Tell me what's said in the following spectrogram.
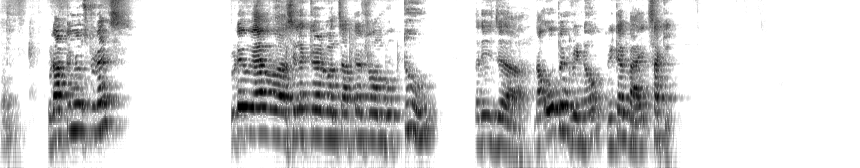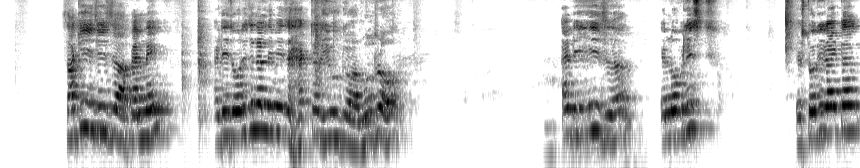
Good afternoon, students. Today we have uh, selected one chapter from book 2 that is uh, The Open Window written by Saki. Saki is his uh, pen name and his original name is Hector Hugh uh, Munro and he is uh, a novelist, a story writer.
